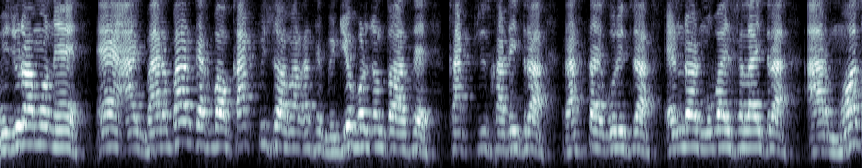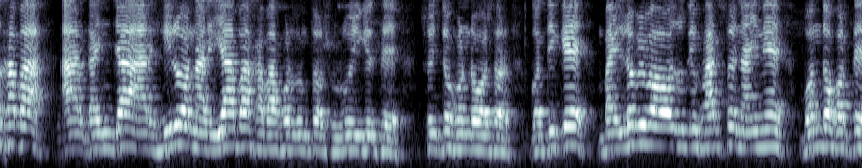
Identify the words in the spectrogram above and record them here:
মিজোরামও নে আজ বারবার দেখবা কাঠ পিছু আমার কাছে ভিডিও পর্যন্ত আছে। কাঠ পিস খাটিতরা রাস্তায় গরিতরা অ্যান্ড্রয়েড মোবাইল চালাইতরা আর মদ খাবা, আর গাঞ্জা, আর হিরন আর ইয়াবা খাবা পর্যন্ত শুরু হয়ে গেছে চোদ্দ পনেরো বছর। গতিকে বাল্য বিবাহ যদি ফার্সই আইনে বন্ধ করতে,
